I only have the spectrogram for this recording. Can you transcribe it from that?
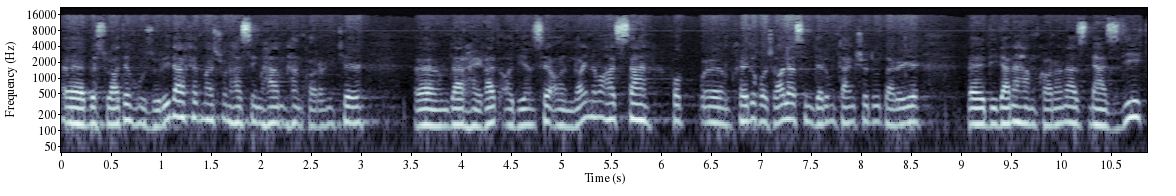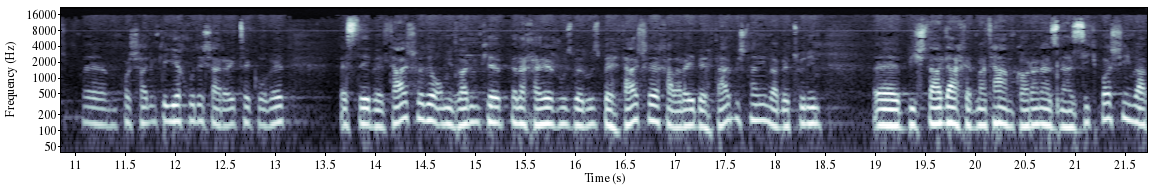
به صورت حضوری در خدمتشون هستیم هم همکارانی که در حقیقت audience آنلاین ما هستن. خب خیلی خوشحال هستیم دلمون تنگ شده برای دیدن همکاران از نزدیک خوشحالیم که یه خورده شرایط کووید stable تر شده. امیدواریم که بالاخره روز به روز بهتر شه خبرهای بهتر بشنویم و بتونیم بیشتر در خدمت همکاران از نزدیک باشیم و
